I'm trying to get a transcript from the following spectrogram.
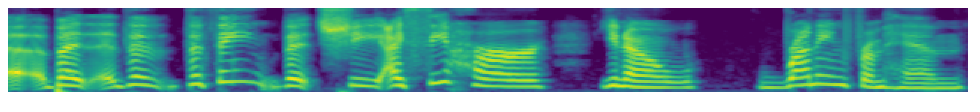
uh, but the the thing that she, I see her, you know, running from him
